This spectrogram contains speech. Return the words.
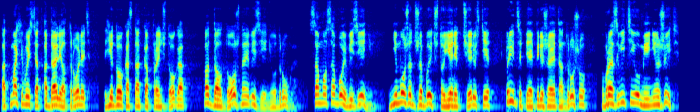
Отмахиваясь от одолел троллить, едок остатков френч-дога отдал должное везению друга. Само собой везению. Не может же быть, что Ярик Челюсти в принципе опережает Андрушу в развитии умения жить,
